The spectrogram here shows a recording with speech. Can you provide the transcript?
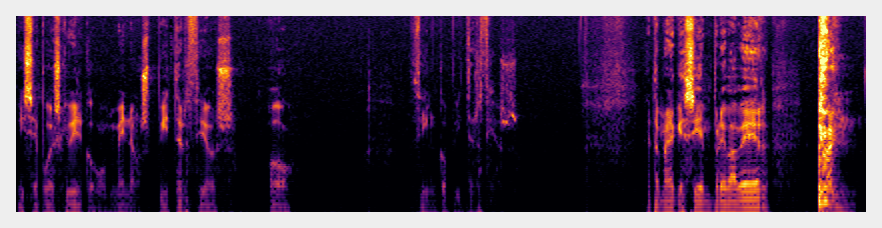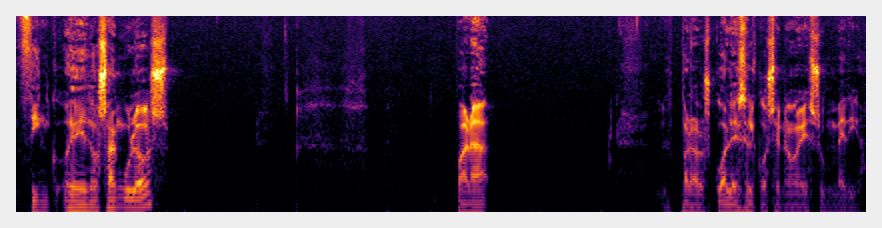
y se puede escribir como menos pi tercios o 5 pi tercios. De tal manera que siempre va a haber eh, dos ángulos para, para los cuales el coseno es un medio.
